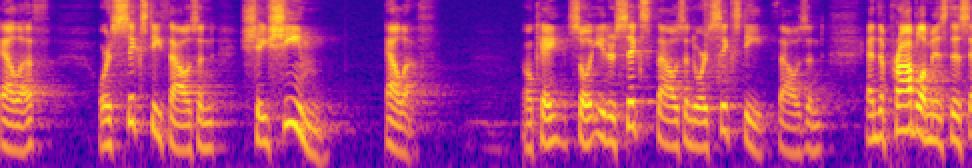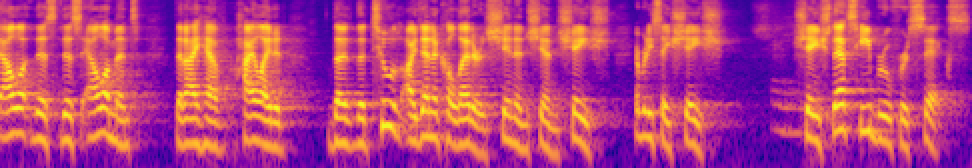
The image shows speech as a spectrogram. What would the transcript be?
Elef or 60,000 Sheshim Elef. Okay, so either 6,000 or 60,000. And the problem is this, ele- this, this element that I have highlighted the, the two identical letters, shin and shin, shesh. Everybody say shesh. Shesh. That's Hebrew for six.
